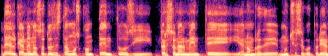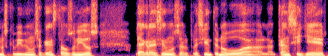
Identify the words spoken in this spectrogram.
María del Carmen, nosotros estamos contentos y personalmente y a nombre de muchos ecuatorianos que vivimos acá en Estados Unidos, le agradecemos al presidente Novoa, a la canciller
